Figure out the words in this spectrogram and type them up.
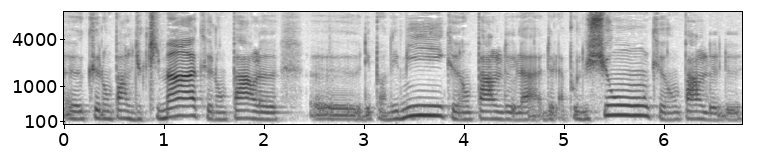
euh, que l'on parle du climat, que l'on parle des pandémies, que l'on parle de la, pollution, que l'on parle de,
